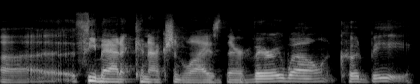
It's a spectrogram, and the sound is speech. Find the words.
uh, uh, thematic connection lies there. Very well could be.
